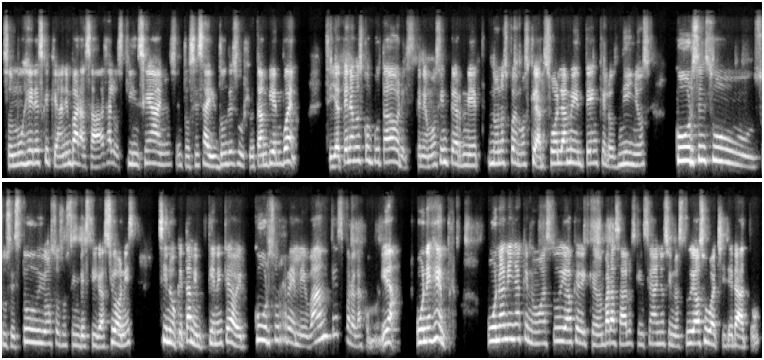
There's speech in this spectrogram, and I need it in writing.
Son mujeres que quedan embarazadas a los 15 años, entonces ahí es donde surgió también, bueno, si ya tenemos computadores, tenemos internet, no nos podemos quedar solamente en que los niños cursen sus estudios o sus investigaciones, sino que también tienen que haber cursos relevantes para la comunidad. Un ejemplo, una niña que no ha estudiado, que quedó embarazada a los 15 años y no ha estudiado su bachillerato,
